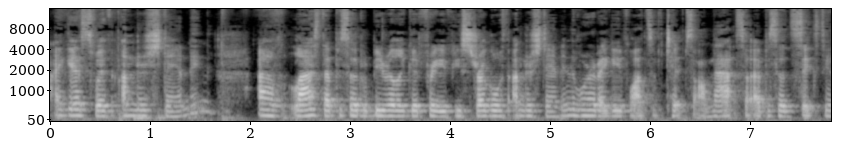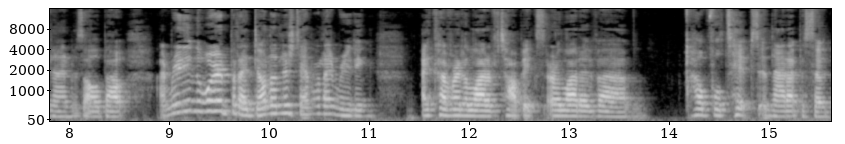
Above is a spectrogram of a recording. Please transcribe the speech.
I guess, with understanding. Um, last episode would be really good for you if you struggle with understanding the word. I gave lots of tips on that. So, episode 69 was all about I'm reading the word, but I don't understand what I'm reading. I covered a lot of topics or a lot of um, helpful tips in that episode.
